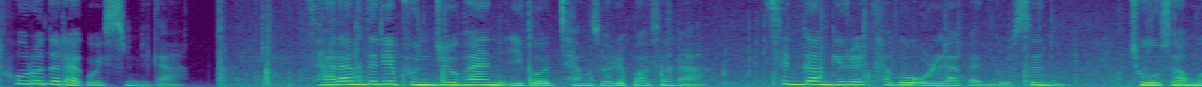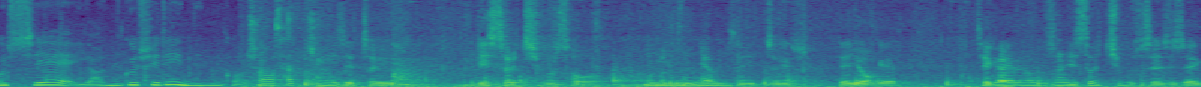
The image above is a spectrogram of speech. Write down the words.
토론을 하고 있습니다. 사람들이 분주한 이곳 장소를 벗어나 승강기를 타고 올라간 곳은 조성우 씨의 연구실이 있는 곳. 총 4층 이제 저희 리서치 부서거든요. 그래서 이쪽에 네, 여기 제가 이런 무슨 리서치 부서에서 이제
